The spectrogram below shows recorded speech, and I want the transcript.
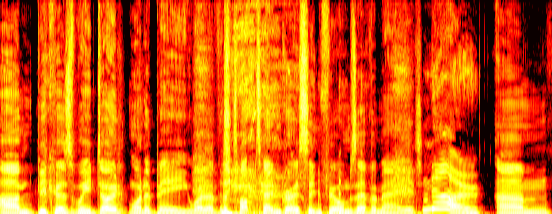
Um, because we don't want to be one of the top ten grossing films ever made. no. Um,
